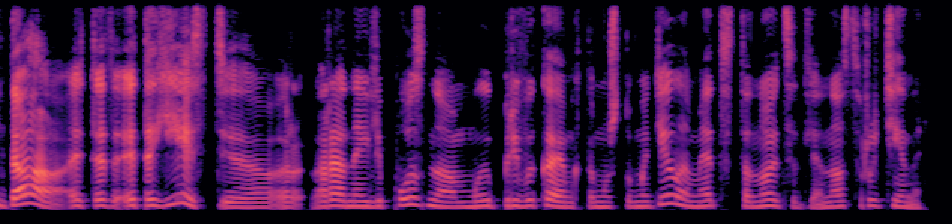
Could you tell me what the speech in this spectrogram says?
Да, это, это есть. э, Рано или поздно мы привыкаем к тому, что мы делаем, и это становится для нас рутиной.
